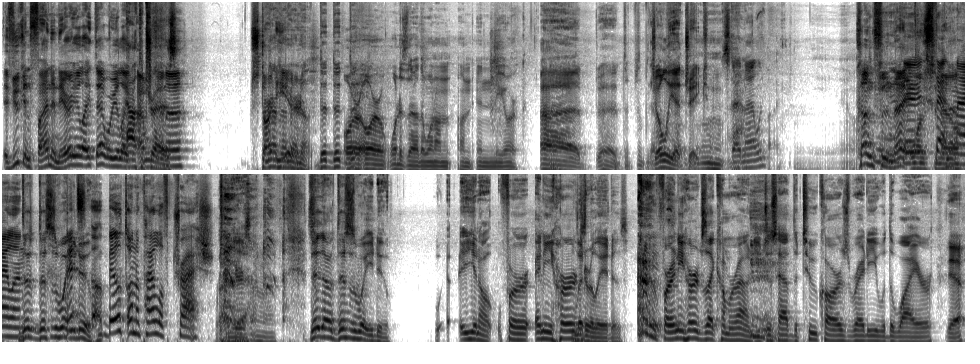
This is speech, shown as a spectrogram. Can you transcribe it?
if you can find an area like that where you're like, Alcatraz. I'm going to start no, no, here. no, no. The, the, or the, or what is the other one on, on in new york uh, uh, Joliet Jake. Staten Island. Kung Fu Yeah, Knight there's wants to Staten know. Island. This, this is what That's you do. uh, built on a pile of trash. Th- no, this is what you do. W- You know, for any herds, literally it is for any herds that come around, you just have the two cars ready with the wire. Yeah.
